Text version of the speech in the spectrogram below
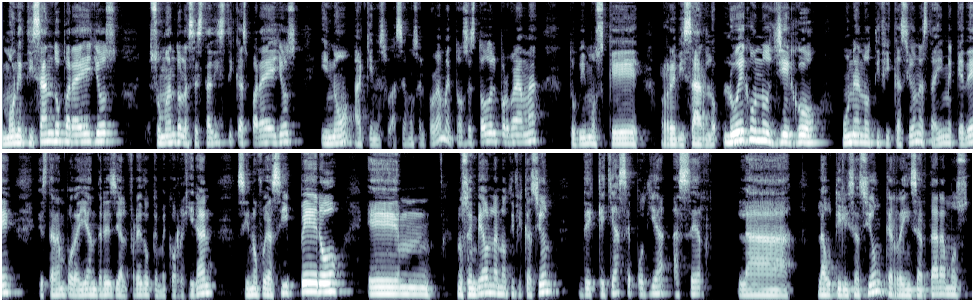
monetizando para ellos, sumando las estadísticas para ellos y no a quienes hacemos el programa. Entonces, todo el programa tuvimos que revisarlo. Luego nos llegó una notificación, hasta ahí me quedé, estarán por ahí Andrés y Alfredo que me corregirán si no fue así, pero em, nos enviaron la notificación de que ya se podía hacer la, la utilización, que reinsertáramos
